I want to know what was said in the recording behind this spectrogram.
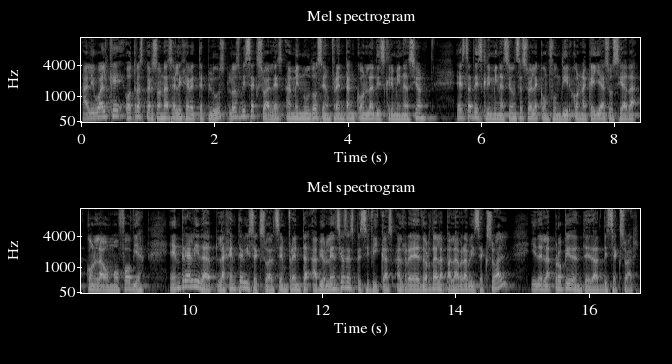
Al igual que otras personas LGBT, los bisexuales a menudo se enfrentan con la discriminación. Esta discriminación se suele confundir con aquella asociada con la homofobia. En realidad, la gente bisexual se enfrenta a violencias específicas alrededor de la palabra bisexual y de la propia identidad bisexual.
